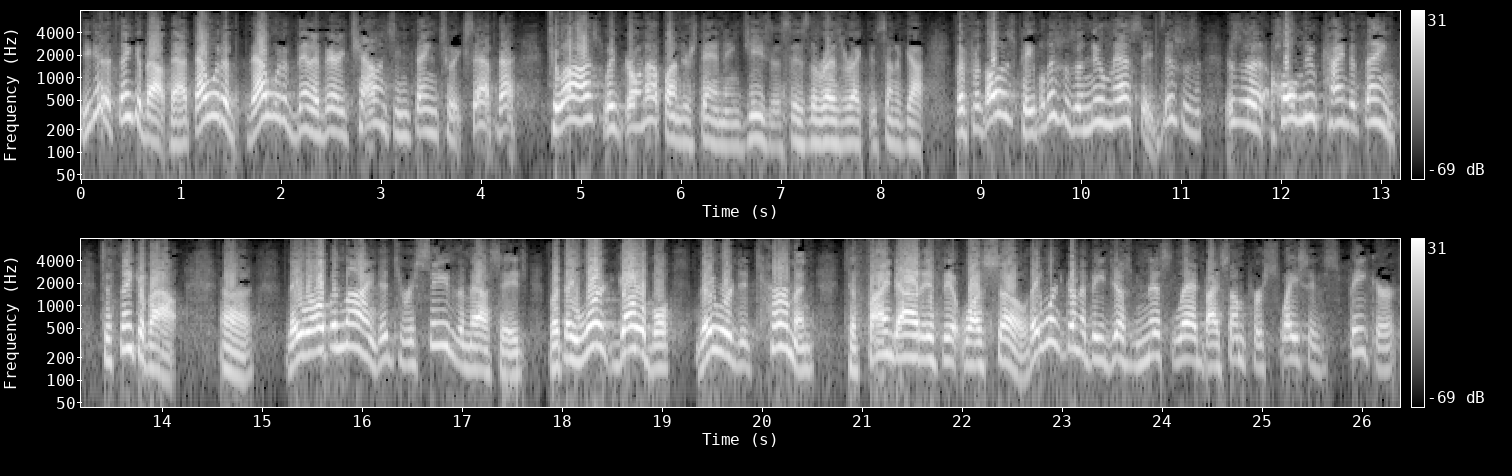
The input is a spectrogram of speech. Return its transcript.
You got to think about that. That would have that would have been a very challenging thing to accept. That to us, we've grown up understanding Jesus is the resurrected Son of God. But for those people, this was a new message. This was this was a whole new kind of thing to think about. Uh, they were open-minded to receive the message, but they weren't gullible. They were determined to find out if it was so. They weren't going to be just misled by some persuasive speaker.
